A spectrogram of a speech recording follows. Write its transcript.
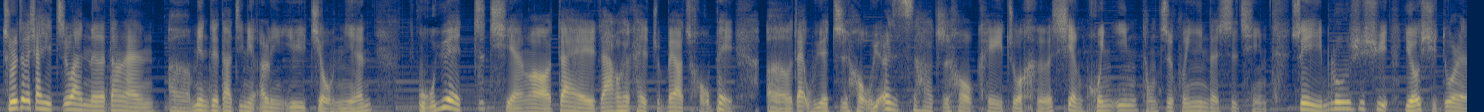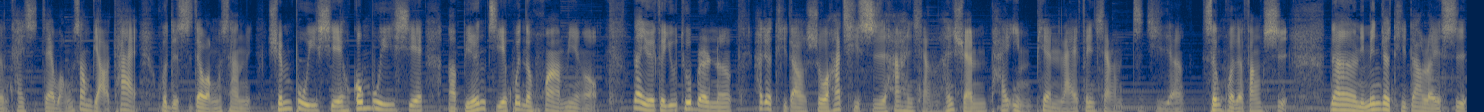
除了这个消息之外呢，当然，呃，面对到今年二零一九年。五月之前哦，在大家会开始准备要筹备，呃，在五月之后，五月二十四号之后可以做合宪婚姻、同志婚姻的事情，所以陆陆续续有许多人开始在网络上表态，或者是在网络上宣布一些、公布一些呃别人结婚的画面哦。那有一个 YouTuber 呢，他就提到说，他其实他很想很喜欢拍影片来分享自己的生活的方式。那里面就提到了是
